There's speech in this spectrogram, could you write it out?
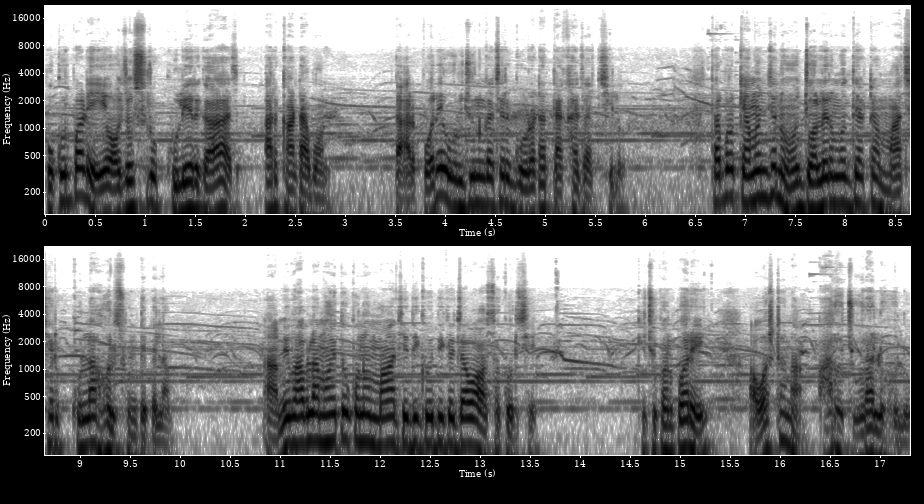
পুকুর পাড়ে অজস্র কুলের গাছ আর কাঁটা বন। তারপরে অর্জুন গাছের গোড়াটা দেখা যাচ্ছিল। তারপর কেমন যেন জলের মধ্যে একটা মাছের কোলাহল শুনতে পেলাম। আমি ভাবলাম হয়তো কোনো মাছ এদিকে ওদিকে যাওয়া আশা করছে। কিছুক্ষণ পরে আওয়াজটা না আরও জোরালো হলো।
